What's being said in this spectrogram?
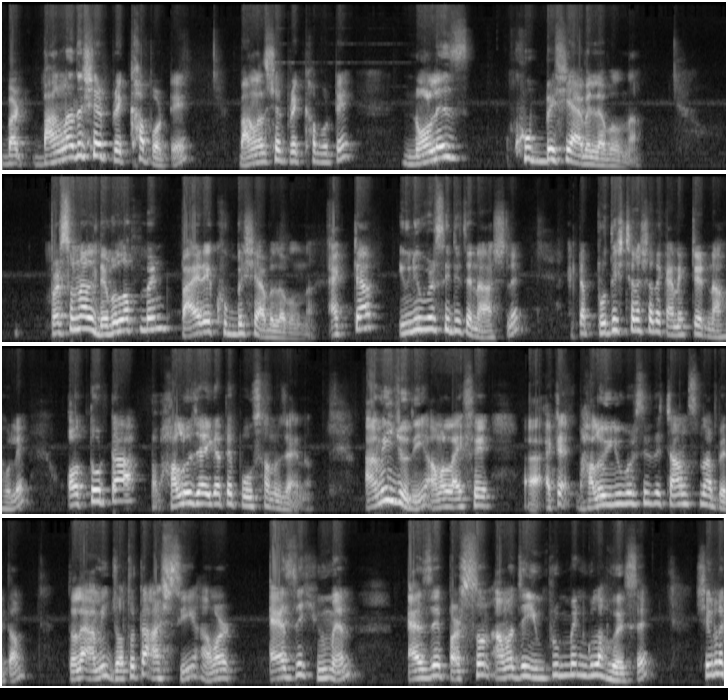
বাট বাংলাদেশের প্রেক্ষাপটে বাংলাদেশের প্রেক্ষাপটে নলেজ খুব বেশি অ্যাভেলেবল না। পার্সোনাল ডেভেলপমেন্ট বাইরে খুব বেশি অ্যাভেলেবল না। একটা ইউনিভার্সিটিতে না আসলে, একটা প্রতিষ্ঠানের সাথে কানেক্টেড না হলে অতটা ভালো জায়গাতে পৌঁছানো যায় না। আমি যদি আমার লাইফে একটা ভালো ইউনিভার্সিটিতে চান্স না পেতাম, তাহলে আমি যতটা আসছি, আমার as a human as a person আমার যে ইমপ্রুভমেন্টগুলো হয়েছে, সেগুলো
